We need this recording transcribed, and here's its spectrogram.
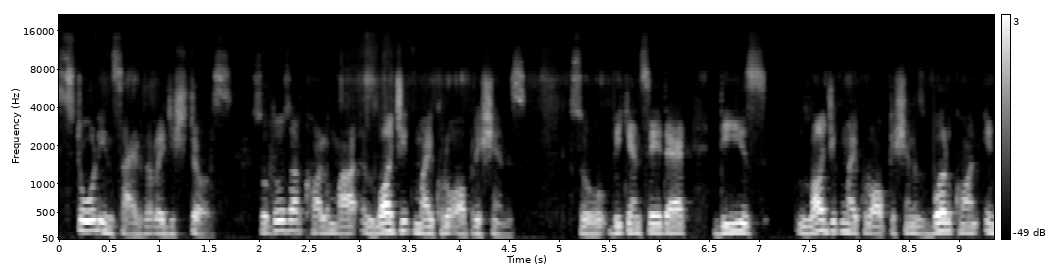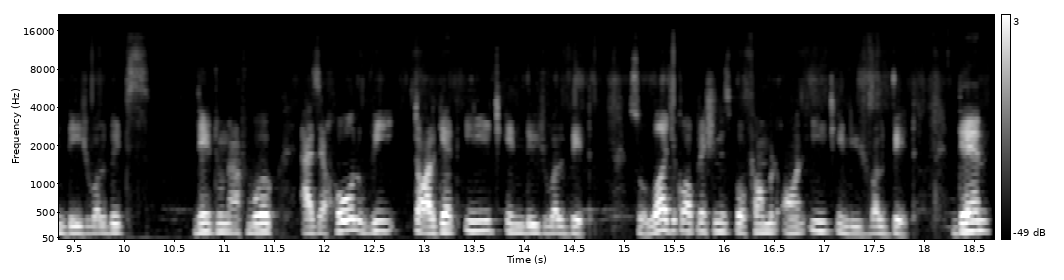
stored inside the registers. So those are called logic micro operations. So we can say that these logic micro operations work on individual bits. They do not work as a whole. We target each individual bit. So logic operation is performed on each individual bit. Then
